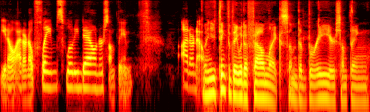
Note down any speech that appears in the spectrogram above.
you know, I don't know, flames floating down or something. I don't know. I mean, you'd think that they would have found like some debris or something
